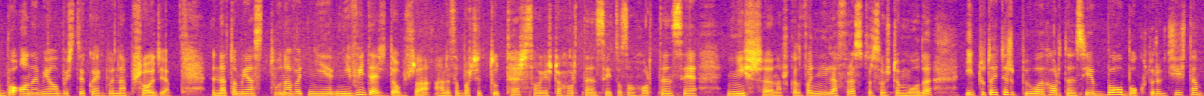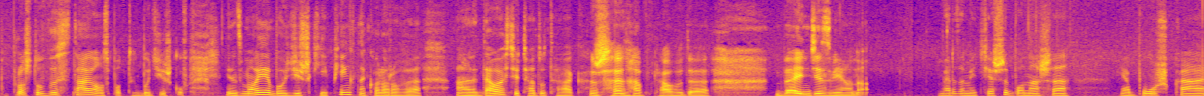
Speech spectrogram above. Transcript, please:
bo one miały być tylko jakby na przodzie. Natomiast tu nawet nie, nie widać dobrze, ale zobaczcie, tu też są jeszcze hortensje i to są hortensje niższe, na przykład Vanilla Fresh, które są jeszcze młode i tutaj też były hortensje Bobo, które gdzieś tam po prostu wystają spod tych bodziszków. Więc moje bodziszki, piękne, kolorowe, ale dałyście czadu tak, że naprawdę będzie zmiana. Bardzo mnie cieszy, bo nasze jabłuszka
